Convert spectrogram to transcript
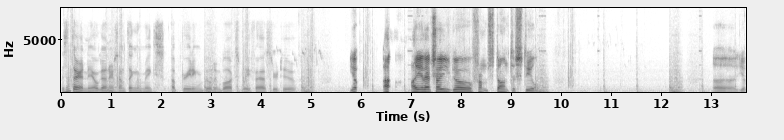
Isn't there a nail gun or something that makes upgrading building blocks way faster too? Yep. Uh, oh yeah, that's how you go from stone to steel. Uh, yep.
